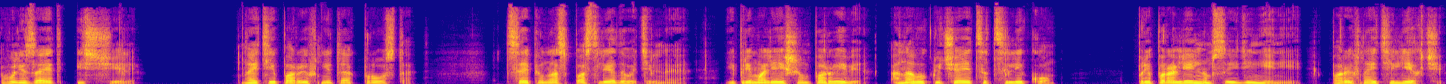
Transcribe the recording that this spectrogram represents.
вылезает из щели. Найти порыв не так просто. Цепь у нас последовательная, и при малейшем порыве она выключается целиком. При параллельном соединении порыв найти легче.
